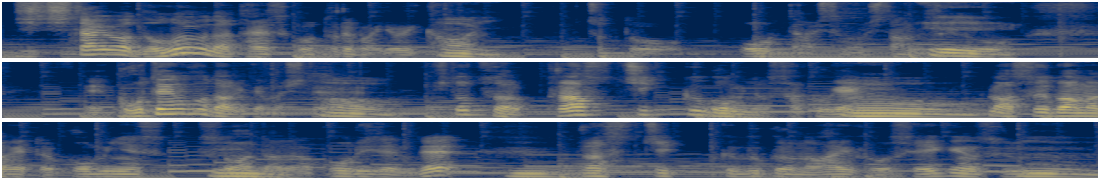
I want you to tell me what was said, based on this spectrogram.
自治体はどのような対策を取ればよいか、はい。ちょっと大きな質問をしたんですけども、ええ5点ほど挙げてまして、え一つはプラスチックゴミの削う減、ん。まあ、スーパーマーケットコンビニエンスストアなどの小売店でうん。プラスチック袋の配布を制限するうん。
